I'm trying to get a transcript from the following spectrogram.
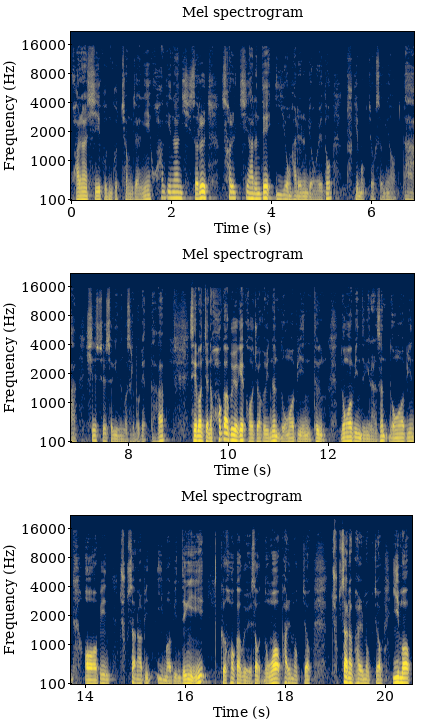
관할시 군구청장이 확인한 시설을 설치하는데 이용하려는 경우에도 투기 목적성이 없다 실수성이 있는 것으로 보겠다 세 번째는 허가 구역에 거주하고 있는 농업인 등 농업인 등이라는 것은 농업인 어업인 축산업인 임업인 등이 그 허가 구역에서 농업할 목적 축산업할 목적 임업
